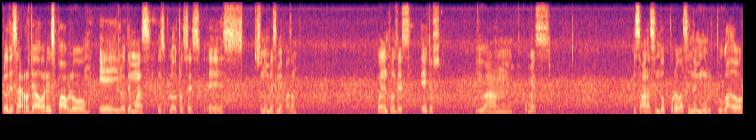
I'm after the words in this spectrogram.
los desarrolladores, Pablo eh, y los demás, los otros es, es, sus nombres se me pasan. Bueno, entonces ellos iban, ¿cómo es? Estaban haciendo pruebas en el multijugador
